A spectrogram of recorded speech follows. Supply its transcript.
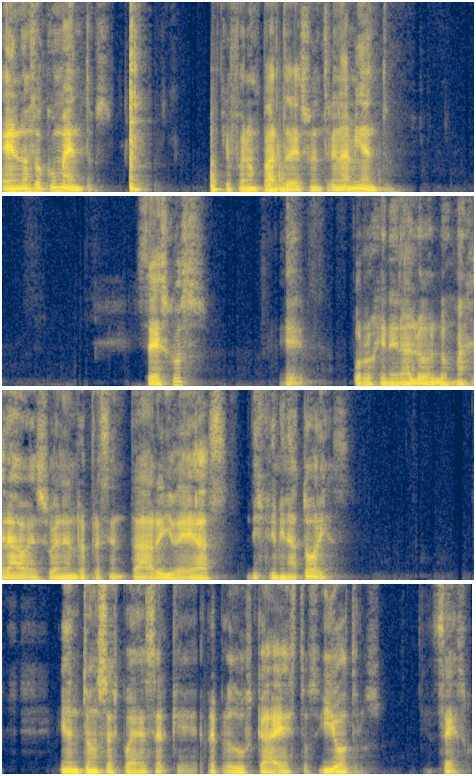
en los documentos que fueron parte de su entrenamiento. Sesgos, eh, por lo general los más graves, suelen representar ideas discriminatorias. Y entonces puede ser que reproduzca estos y otros sesgos.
